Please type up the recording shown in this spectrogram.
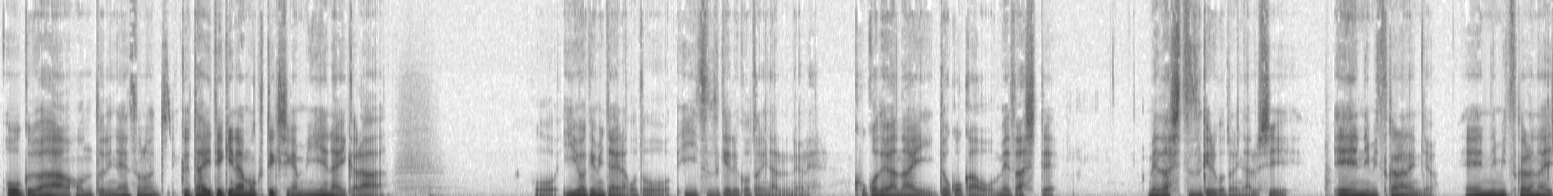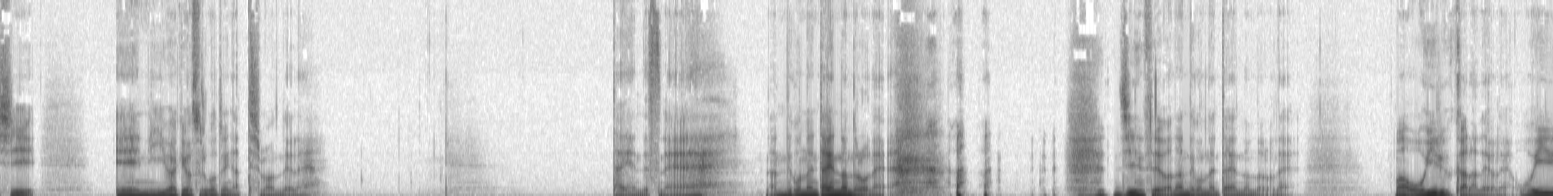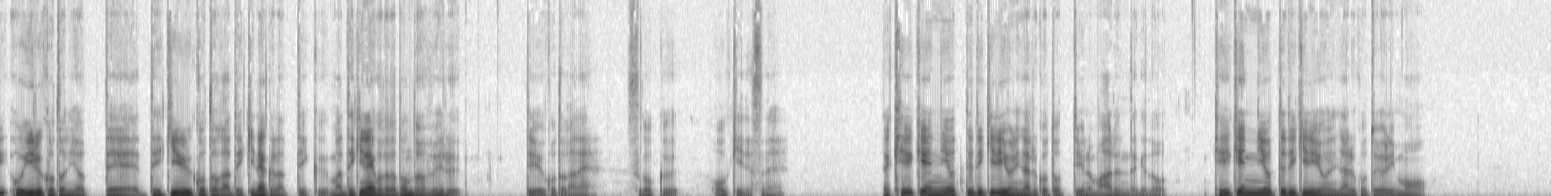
多くは本当にねその具体的な目的地が見えないからこう言い訳みたいなことを言い続けることになるんだよね。ここではないどこかを目指して目指し続けることになるし永遠に見つからないんだよ。永遠に見つからないし永遠に言い訳をすることになってしまうんだよね。大変ですね。なんでこんなに大変なんだろうね。人生はなんでこんなに大変なんだろうね。まあ、老いるからだよね。老い、老いることによって、できることができなくなっていく。まあ、できないことがどんどん増えるっていうことがね、すごく大きいですね。経験によってできるようになることっていうのもあるんだけど、経験によってできるようになることよりも、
